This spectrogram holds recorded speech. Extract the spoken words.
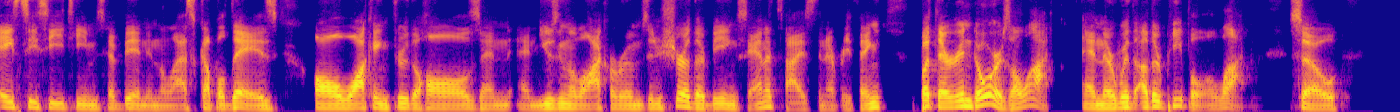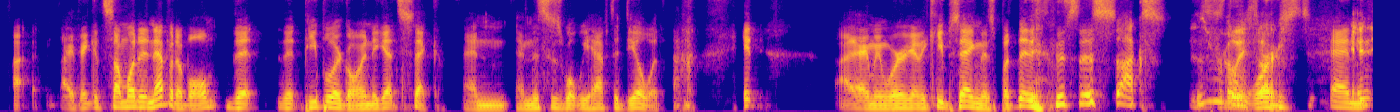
ACC teams have been in the last couple days, all walking through the halls and and using the locker rooms. And sure, they're being sanitized and everything, but they're indoors a lot and they're with other people a lot. So I, think it's somewhat inevitable that that people are going to get sick, and and this is what we have to deal with. It I, mean, we're going to keep saying this, but this this sucks. This, is really the worst. And, and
